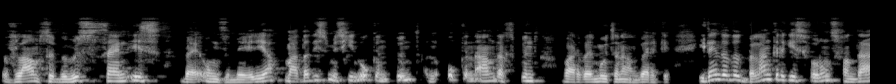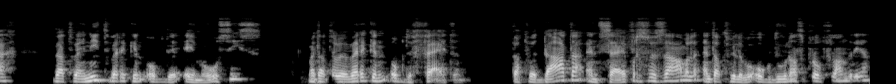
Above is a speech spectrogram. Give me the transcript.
Vlaamse bewustzijn is bij onze media. Maar dat is misschien ook een punt, een, ook een aandachtspunt waar wij moeten aan werken. Ik denk dat het belangrijk is voor ons vandaag dat wij niet werken op de emoties, maar dat we werken op de feiten. Dat we data en cijfers verzamelen, en dat willen we ook doen als Pro Flandria.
